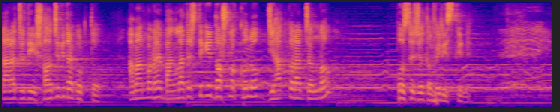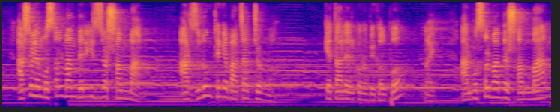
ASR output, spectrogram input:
তারা যদি সহযোগিতা করত, আমার মনে হয় বাংলাদেশ থেকে দশ লক্ষ লোক জিহাদ করার জন্য পৌঁছে যেত ফিলিস্তিনে। আসলে মুসলমানদের ইজ্জত সম্মান আর জুলুম থেকে বাঁচার জন্য কেতালের কোনো বিকল্প নাই। আর মুসলমানদের সম্মান,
